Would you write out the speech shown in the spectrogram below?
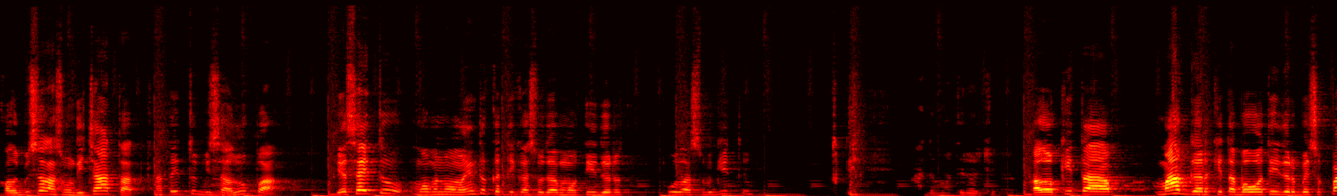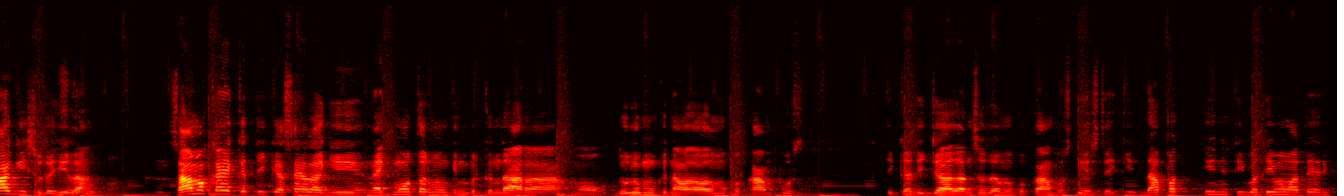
kalau bisa langsung dicatat kata itu bisa lupa. Biasa itu momen-momen itu ketika sudah mau tidur pulas begitu "Ih, ada materi lucu kalau kita mager kita bawa tidur besok pagi sudah hilang. sama kayak ketika saya lagi naik motor mungkin berkendara mau dulu mungkin awal-awal mau ke kampus ketika di jalan sudah mau ke kampus di STQ dapat ini tiba-tiba materi.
